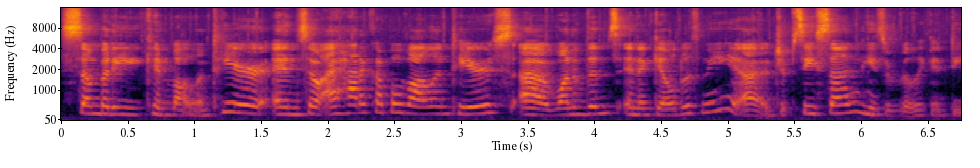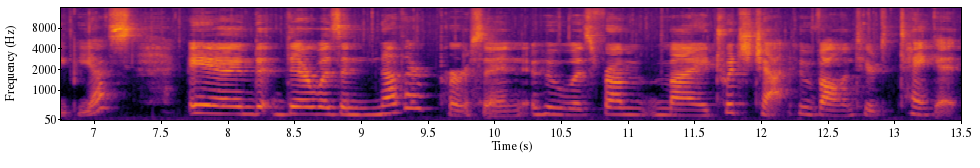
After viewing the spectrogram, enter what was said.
somebody can volunteer. And so I had a couple volunteers. Uh, one of them's in a guild with me, uh, Gypsy Sun. He's a really good DPS. And there was another person who was from my Twitch chat who volunteered to tank it.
